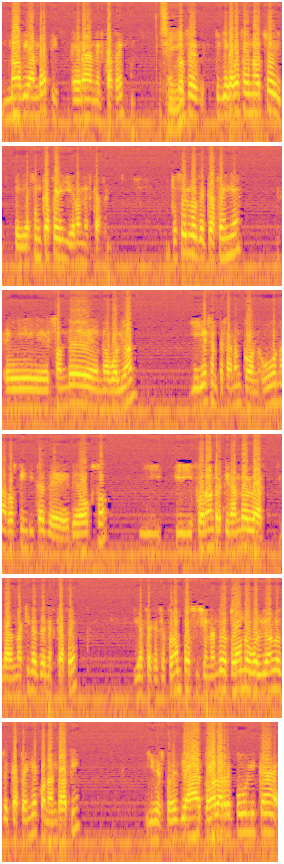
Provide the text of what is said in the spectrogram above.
no había Andati, era Nescafé. Entonces tú llegabas a un Oxxo y pedías un café y era Nescafé. Entonces los de Cafeña eh, son de Nuevo León y ellos empezaron con una o dos tinditas de, de Oxxo y, y fueron retirando las, las máquinas de Nescafé y hasta que se fueron posicionando de todo Nuevo León los de Cafeña con Andati y después ya toda la República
